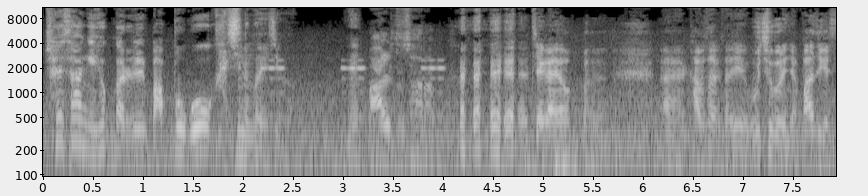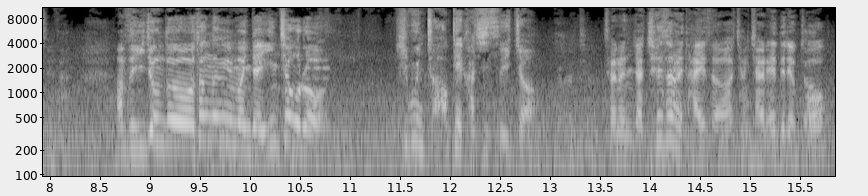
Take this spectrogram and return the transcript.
최상의 효과를 맛보고 가시는 거예요, 지금. 네? 말도 잘하고 제가요? 아, 감사합니다. 예, 우측으로 이제 빠지겠습니다. 아무튼 이 정도 성능이면 이제 인천으로 기분 좋게 가실 수 있죠. 그렇죠 저는 이제 최선을 다해서 장착을 해드렸고,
